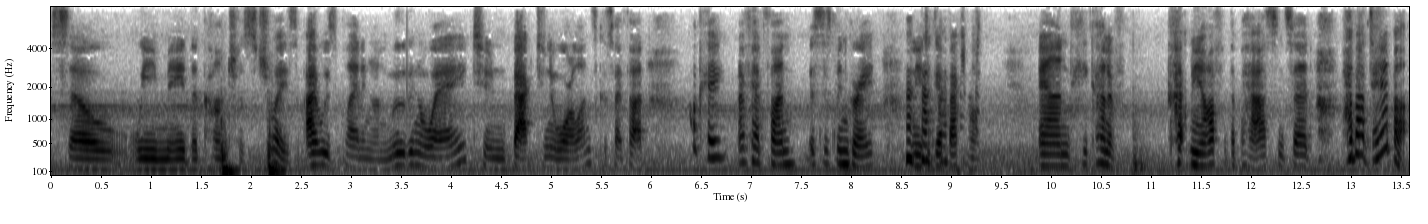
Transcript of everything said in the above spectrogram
So we made the conscious choice. I was planning on moving away to back to New Orleans because I thought, okay, I've had fun. This has been great. I need to get back home. and he kind of cut me off at the pass and said, "How about Tampa?"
